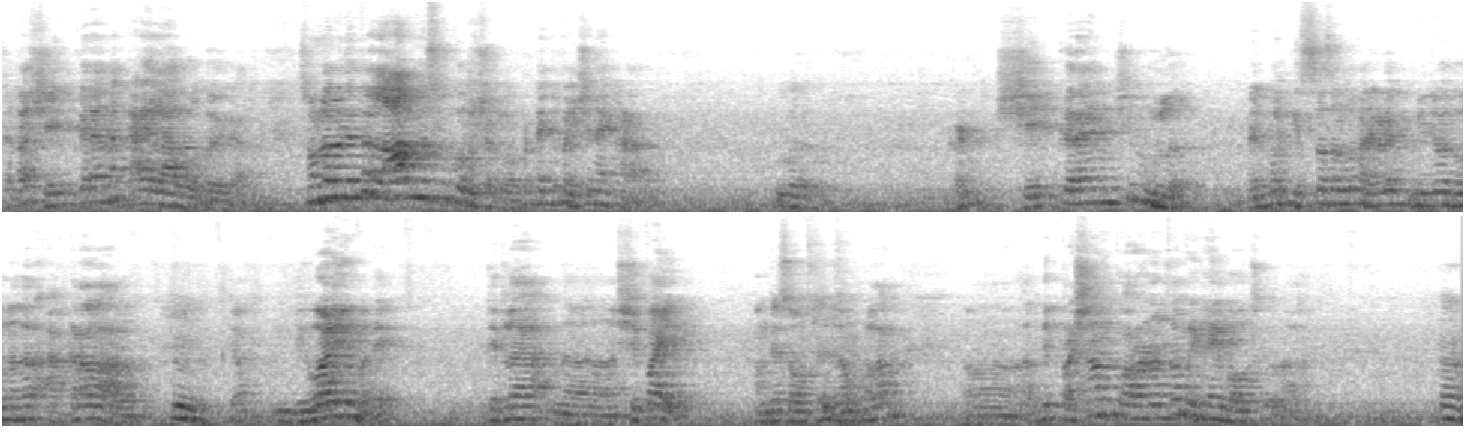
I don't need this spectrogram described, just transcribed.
त्याचा शेतकऱ्यांना काय लाभ होतोय का? समजा मी त्याचा लाभ नसतो करू शकलो पण त्याचे पैसे नाही खाणार. बरोबर. कारण शेतकऱ्यांची मुलं म्हणजे मला किस्सा सांगतो माझ्याकडे मी जेव्हा दोन हजार अकराला आलो. तेव्हा दिवाळीमध्ये तिथला अं, शिपाई आमच्या संस्थेत जाऊन मला अगदी प्रशांत कॉर्नरचा मिठाई बॉक्स घेऊन आला. हं.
